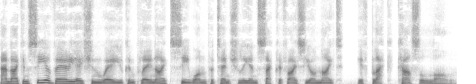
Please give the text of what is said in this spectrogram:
And I can see a variation where you can play knight c1 potentially and sacrifice your knight, if black castle long.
